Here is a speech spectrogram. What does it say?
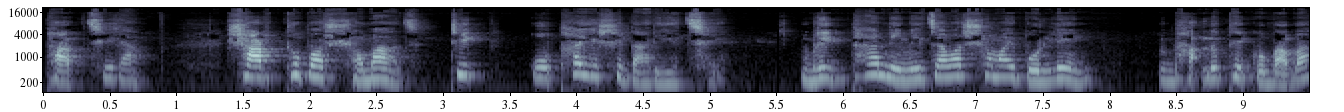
ভাবছিলাম, স্বার্থপর সমাজ ঠিক কোথায় এসে দাঁড়িয়েছে? বৃদ্ধা নেমে যাওয়ার সময় বললেন, ভালো থেকো বাবা।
